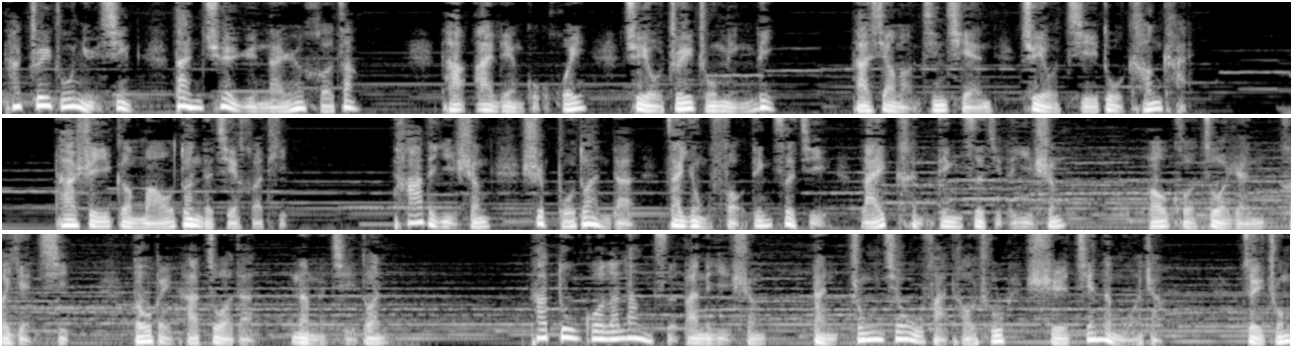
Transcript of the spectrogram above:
他追逐女性，但却与男人合葬；他爱恋骨灰，却又追逐名利；他向往金钱，却又极度慷慨。他是一个矛盾的结合体，他的一生是不断的在用否定自己来肯定自己的一生，包括做人和演戏，都被他做的那么极端。他度过了浪子般的一生，但终究无法逃出时间的魔掌，最终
